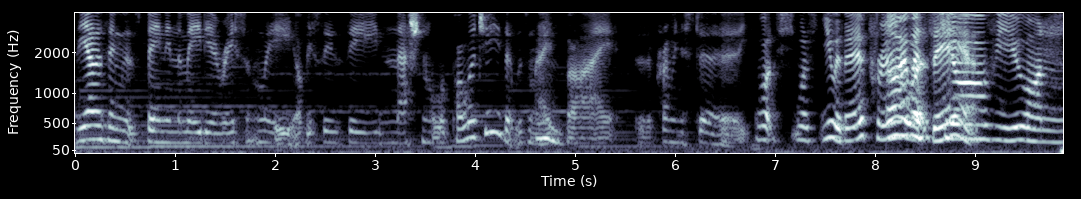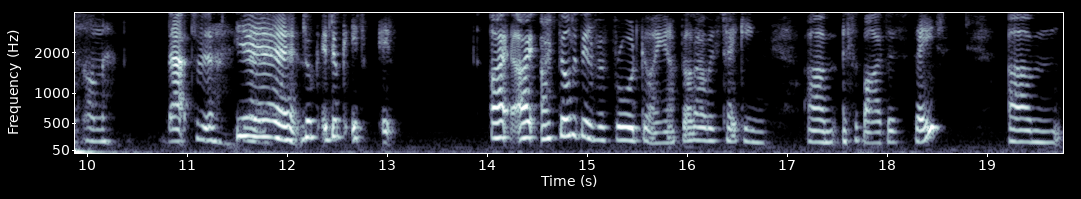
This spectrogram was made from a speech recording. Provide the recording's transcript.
The other thing that's been in the media recently, obviously, is the national apology that was made Mm. by the Prime Minister. What's was you were there, Prue? I was What's there. your view on on that? Yeah, look, look, it, it I, I, I felt a bit of a fraud going. I felt I was taking um, a survivor's seat, um,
